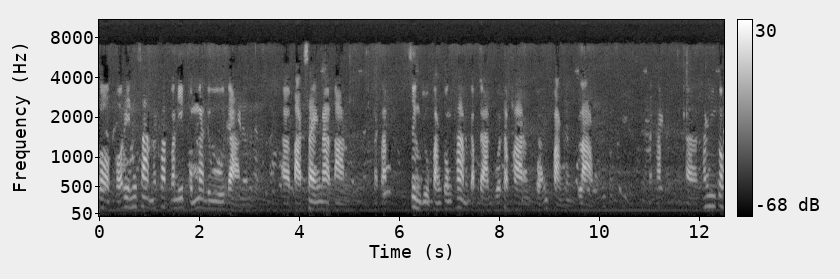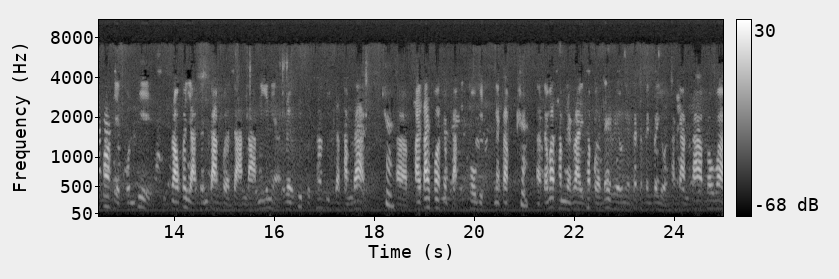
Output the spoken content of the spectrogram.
ก็ขอเรียนให้ทราบนะครับ วันนี้ผมมาดูด่านปากแซงนาตาลนะครับ ซึ่งอยู่ฝั่งตรงข้ามกับด่านหัวตะพานของฝั่งลาวนะครับ ทั้งนี้ก็เพราะเหตุผลที่เราก็อยากเห็นการเปิดด่านด่านนี้เนี่ยเร็วที่สุดเท่าที่จะทำได้ค่ะอ่าภายใต้ข้อจำกัดโควิดนะครับค่ะอ่าแต่ว่าทำอย่างไรถ้าเปิดได้เร็วเนี่ยก็จะเป็นประโยชน์ทางการค้าเพราะว่า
